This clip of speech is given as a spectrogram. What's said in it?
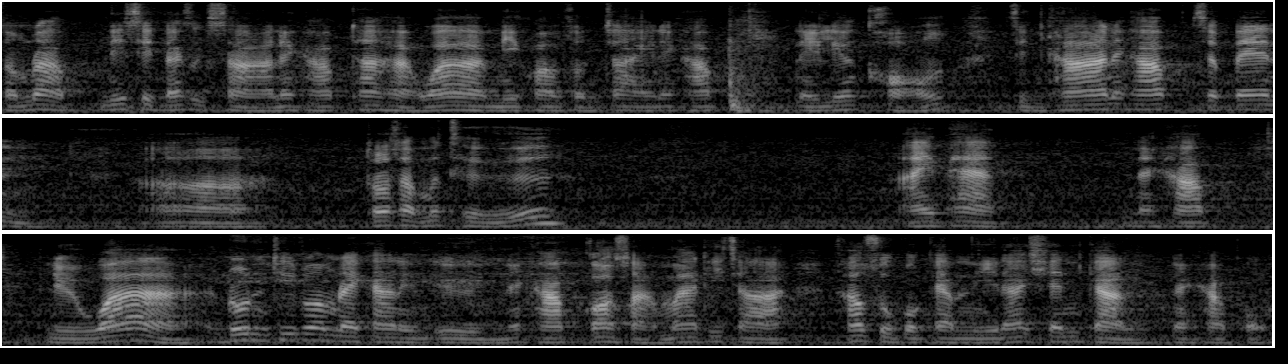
สำหรับนิสิตนักศึกษานะครับ ถ้าหากว่ามีความสนใจนะครับ ในเรื่องของสินค้านะครับ จะเป็นโทรศัพท์มือถือ iPad นะครับหรือว่ารุ่นที่ร่วมรายการอื่นๆนะครับ ก็สามารถที่จะเข้าสู่โปรแกรมนี้ได้เช่นกันนะครับผม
